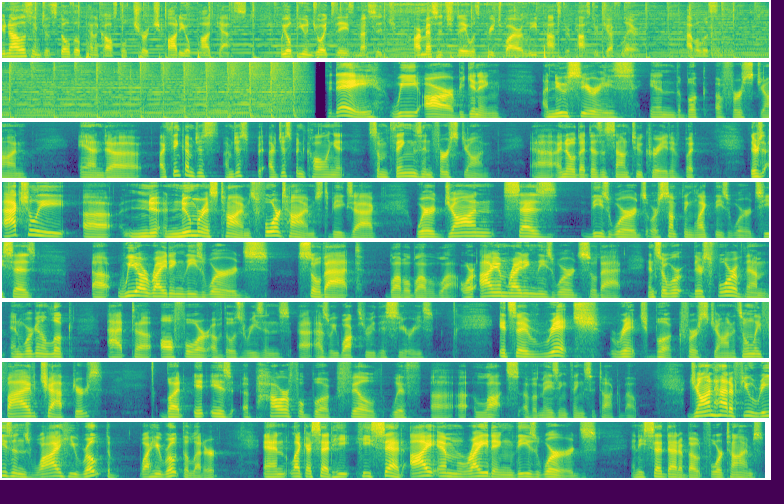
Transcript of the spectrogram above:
You're now listening to the Stouffville Pentecostal Church audio podcast. We hope you enjoyed today's message. Our message today was preached by our lead pastor, Pastor Jeff Laird. Have a listen. Today, we are beginning a new series in the book of First John. And uh, I think I'm just, I'm just, I've just been calling it Some Things in First John. Uh, I know that doesn't sound too creative, but there's actually uh, numerous times, four times to be exact, where John says these words or something like these words. He says, uh, We are writing these words so that, blah, blah, blah, blah, blah. Or I am writing these words so that. And so there's four of them, and we're going to look at uh, all four of those reasons uh, as we walk through this series. It's a rich, rich book, First John. It's only five chapters, but it is a powerful book filled with uh, uh, lots of amazing things to talk about. John had a few reasons why he wrote the, why he wrote the letter. And like I said, he, he said, I am writing these words. And he said that about four times.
